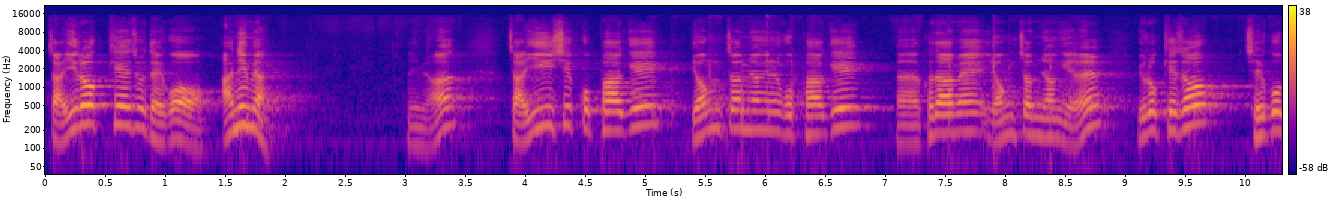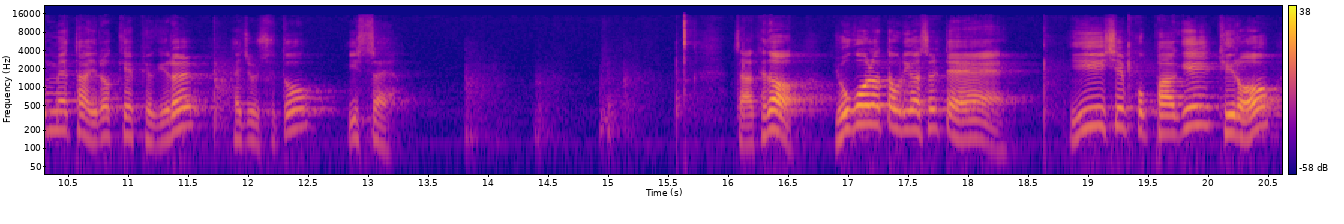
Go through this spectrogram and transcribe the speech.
자, 이렇게 해도 되고 아니면 아니면 자, 20 곱하기 0.01 곱하기 그 다음에 0.01 이렇게 해서 제곱미터 이렇게 표기를 해줄 수도 있어요. 자, 그래서 요걸 갖다 우리가 쓸 때 20 곱하기 뒤로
